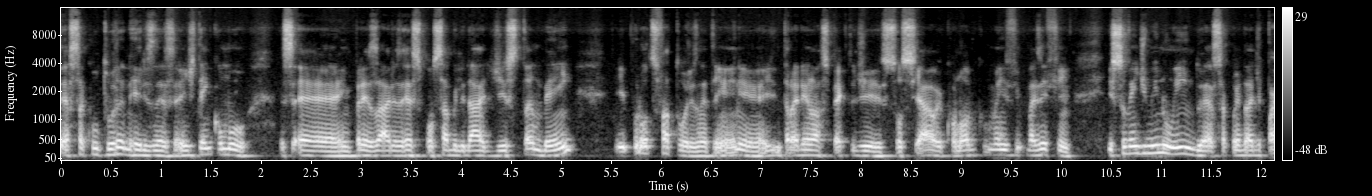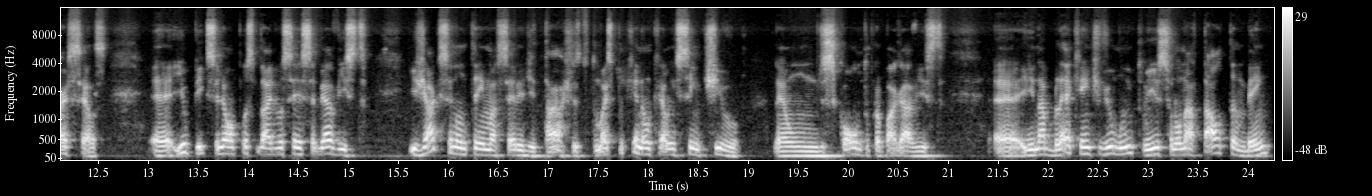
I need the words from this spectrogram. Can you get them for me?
essa cultura neles, né? A gente tem como é, empresários a responsabilidade disso também e por outros fatores, né? Tem, entraria no aspecto de social, econômico, mas, mas enfim, isso vem diminuindo essa quantidade de parcelas. É, e o Pix é uma possibilidade de você receber à vista. E já que você não tem uma série de taxas e tudo mais, por que não criar um incentivo, né, um desconto para pagar à vista? É, e na Black a gente viu muito isso, no Natal também,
